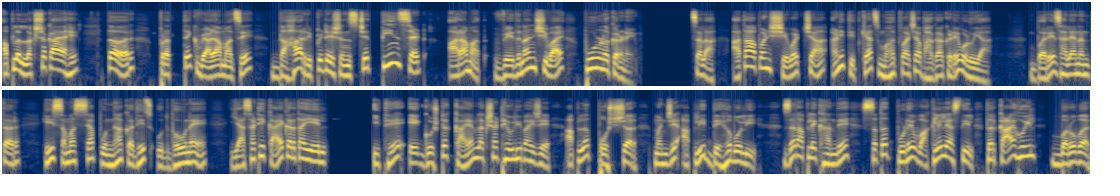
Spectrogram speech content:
आपलं लक्ष काय आहे? तर प्रत्येक व्यायामाचे दहा रिपिटेशन्सचे तीन सेट आरामात वेदनांशिवाय पूर्ण करणे. चला आता आपण शेवटच्या आणि तितक्याच महत्त्वाच्या भागाकडे वळूया. बरे झाल्यानंतर ही समस्या पुन्हा कधीच उद्भवू नये यासाठी काय करता येईल? इथे एक गोष्ट कायम लक्षात ठेवली पाहिजे. आपलं पोश्चर म्हणजे आपली देहबोली. जर आपले खांदे सतत पुढे वाकलेले असतील तर काय होईल? बरोबर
